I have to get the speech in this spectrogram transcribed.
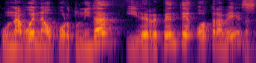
una buena oportunidad, y de repente otra vez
